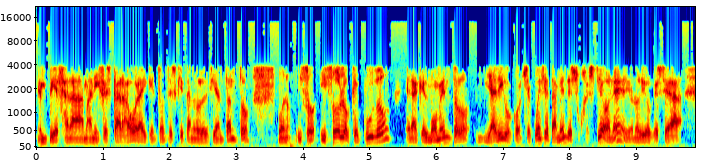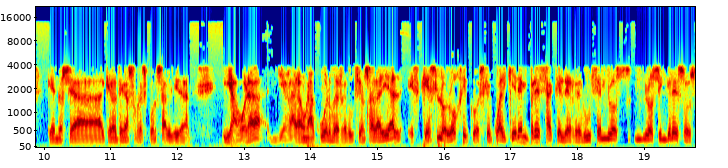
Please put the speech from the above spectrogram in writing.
empiezan a manifestar ahora y que entonces quizá no lo decían tanto. Bueno, hizo, hizo lo que pudo en aquel momento, ya digo, consecuencia también de su gestión, ¿eh? yo no digo que sea que no sea que no tenga su responsabilidad y ahora llegar a un acuerdo de reducción salarial es que es lo lógico, es que cualquier empresa que le reducen los, los ingresos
